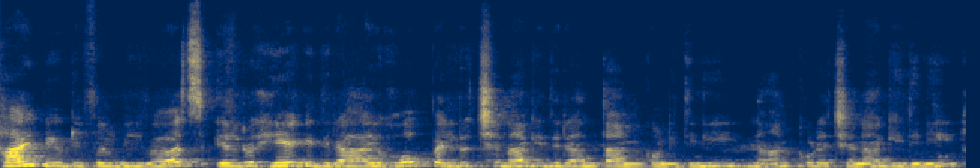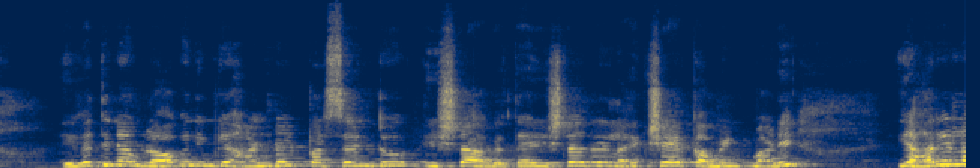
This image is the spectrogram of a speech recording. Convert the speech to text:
ಹಾಯ್ ಬ್ಯೂಟಿಫುಲ್ ವೀವರ್ಸ್ ಎಲ್ಲರೂ ಹೇಗಿದ್ದೀರಾ? ಐ ಹೋಪ್ ಎಲ್ಲರೂ ಚೆನ್ನಾಗಿದ್ದೀರಾ ಅಂತ ಅಂದ್ಕೊಂಡಿದ್ದೀನಿ ನಾನು ಕೂಡ ಚೆನ್ನಾಗಿದ್ದೀನಿ. ಇವತ್ತಿನ ವ್ಲಾಗ್ ನಿಮಗೆ ಹಂಡ್ರೆಡ್ ಪರ್ಸೆಂಟು ಇಷ್ಟ ಆಗುತ್ತೆ. ಇಷ್ಟ ಆದರೆ ಲೈಕ್ ಶೇರ್ ಕಮೆಂಟ್ ಮಾಡಿ. ಯಾರೆಲ್ಲ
